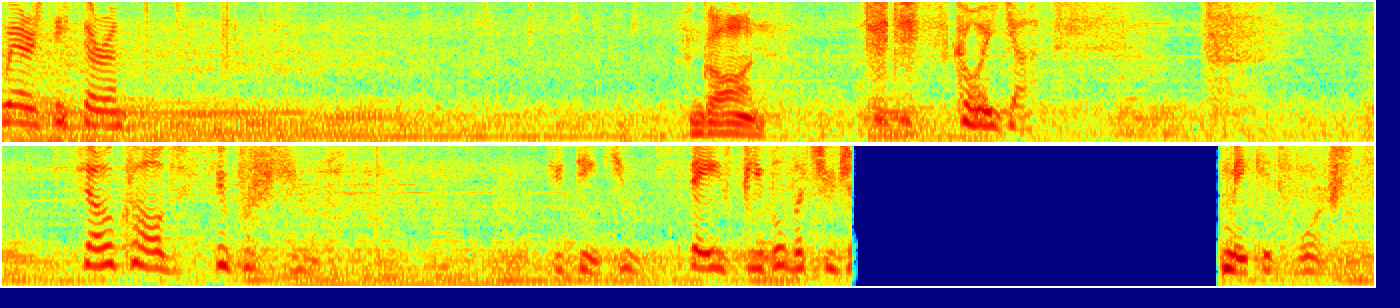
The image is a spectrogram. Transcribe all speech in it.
Where's the serum? I'm gone. Tetiskoya. So-called superhero. You think you save people, but you just make it worse.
